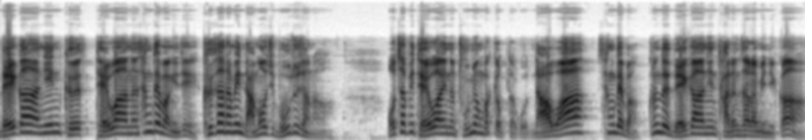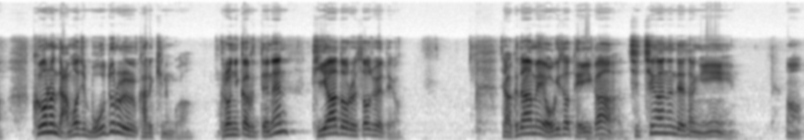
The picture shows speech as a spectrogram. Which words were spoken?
내가 아닌 그 대화하는 상대방이지 그 사람이 나머지 모두잖아. 어차피 대화에는 두 명밖에 없다고 나와 상대방 그런데 내가 아닌 다른 사람이니까 그거는 나머지 모두를 가리키는 거야. 그러니까 그때는 디아더를 써줘야 돼요. 자, 그 다음에 여기서 데이가 지칭하는 대상이, 어,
